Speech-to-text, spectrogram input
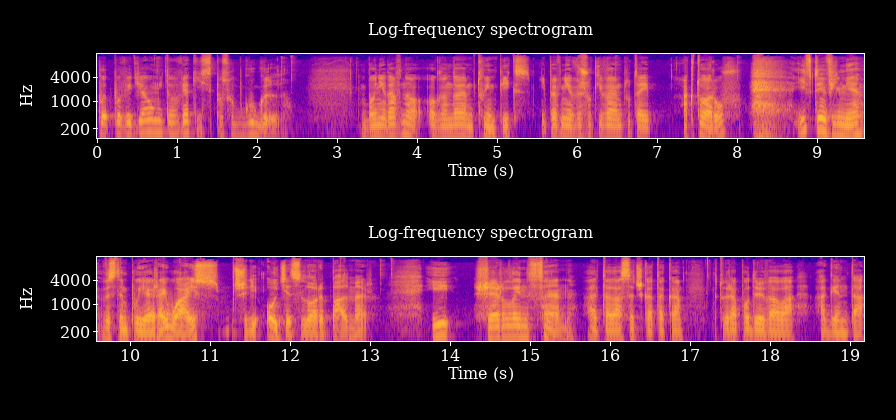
podpowiedziało mi to w jakiś sposób Google, bo niedawno oglądałem Twin Peaks i pewnie wyszukiwałem tutaj aktorów. I w tym filmie występuje Ray Wise, czyli ojciec Lory Palmer i Sherilyn Fenn, ale ta laseczka taka, która podrywała agenta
